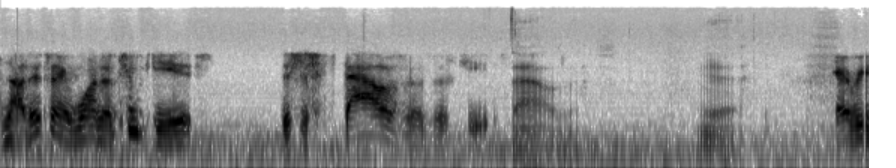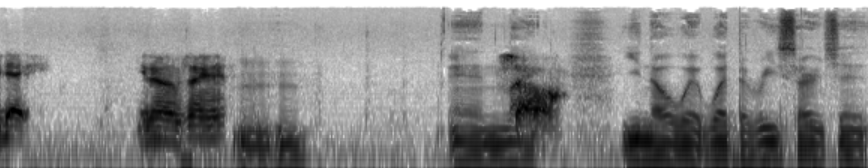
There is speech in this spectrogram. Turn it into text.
No, this ain't one or two kids. This is thousands of kids Thousands. Yeah. every day. You know what I'm saying? Mm-hmm. And like So you know, with what the research and,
